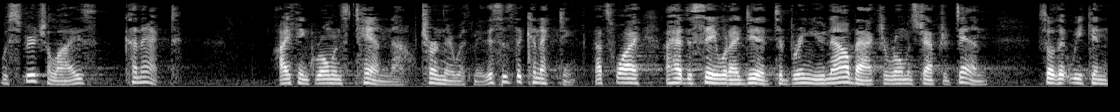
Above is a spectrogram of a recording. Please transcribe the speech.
with spiritual eyes connect? I think Romans 10 now. Turn there with me. This is the connecting. That's why I had to say what I did to bring you now back to Romans chapter 10 so that we can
